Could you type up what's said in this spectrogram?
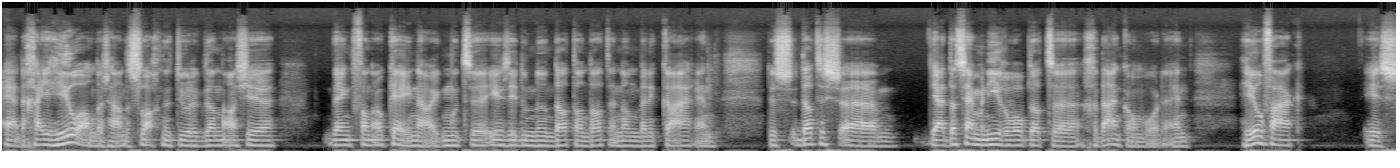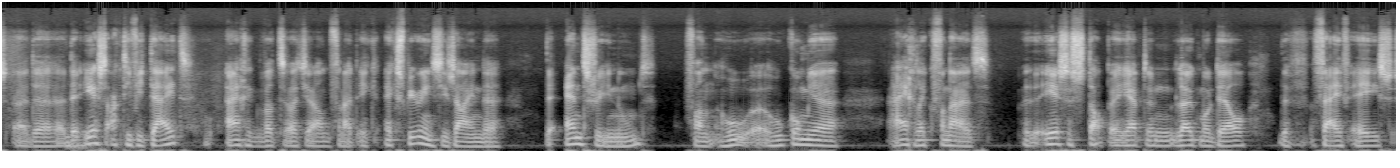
En ja, dan ga je heel anders aan de slag natuurlijk dan als je denkt van oké, nou ik moet eerst dit doen, dan dat, dan dat en dan ben ik klaar. En dus dat is ehm, ja, dat zijn manieren waarop dat gedaan kan worden. En heel vaak is uh, de, de eerste activiteit, eigenlijk wat, wat je dan vanuit experience design de, de entry noemt. Van hoe, uh, hoe kom je eigenlijk vanuit de eerste stappen. Je hebt een leuk model, de vijf E's.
